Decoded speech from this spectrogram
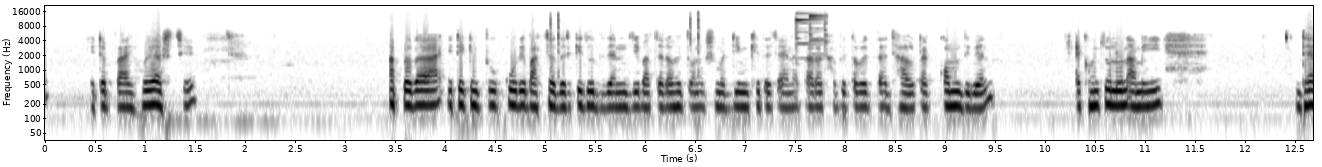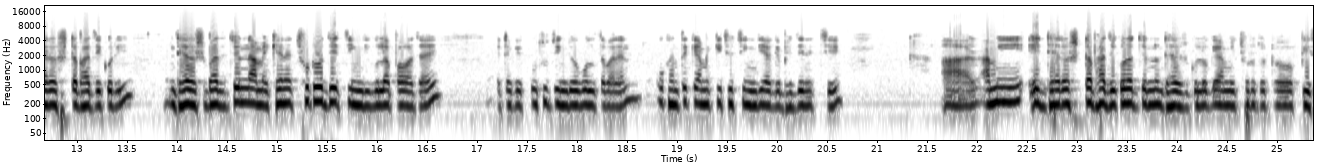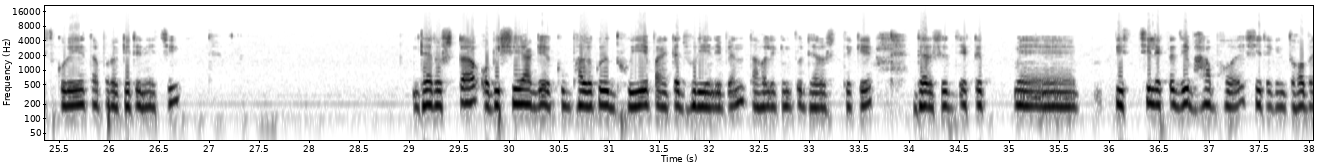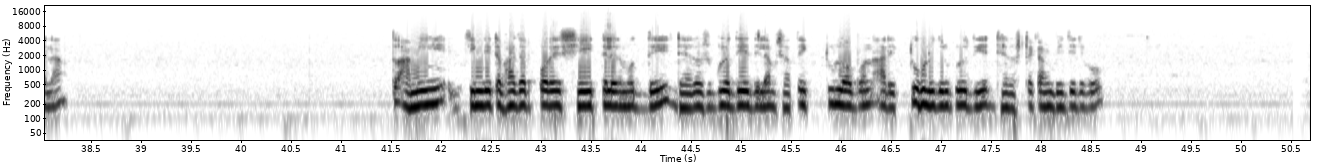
এটা প্রায় হয়ে আসছে। আপনারা এটা কিন্তু করে বাচ্চাদেরকে যদি দেন, যে বাচ্চারা হয়তো অনেক সময় ডিম খেতে চায় না, তারা খাবে, তবে তার ঝালটা কম দিবেন। এখন চলুন আমি ঢেঁড়সটা ভাজি করি। ঢেঁড়স ভাজির জন্য আমি এখানে ছোট যে চিংড়িগুলো পাওয়া যায়, এটাকে কুচু চিংড়িও বলতে পারেন, ওখান থেকে আমি কিছু চিংড়ি আগে ভেজে নিচ্ছি। আর আমি এই ঢেঁড়সটা ভাজি করার জন্য ঢেঁড়সগুলোকে আমি ছোট ছোট পিস করে তারপরে কেটে নিয়েছি। ঢেঁড়সটা অবশ্যই আগে খুব ভালো করে ধুয়ে পানিটা ঝরিয়ে নেবেন, তাহলে কিন্তু ঢেঁড়স থেকে, ঢেঁড়সের যে একটা পিচ্ছিল একটা যে ভাব হয়, সেটা কিন্তু হবে না। তো আমি চিংড়িটা ভাজার পরে সেই তেলের মধ্যেই ঢেঁড়সগুলো দিয়ে দিলাম, সাথে একটু লবণ আর একটু হলুদের গুঁড়ো দিয়ে ঢেঁড়সটাকে আমি ভেজে দেবো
